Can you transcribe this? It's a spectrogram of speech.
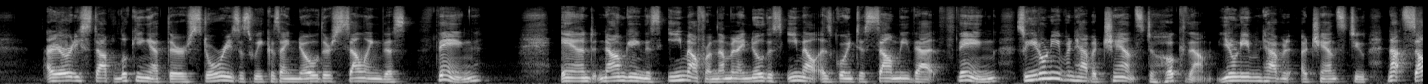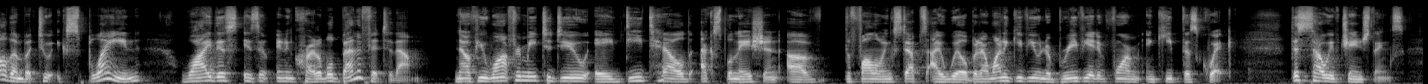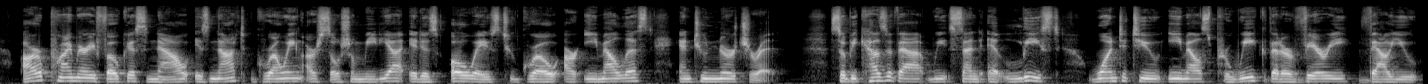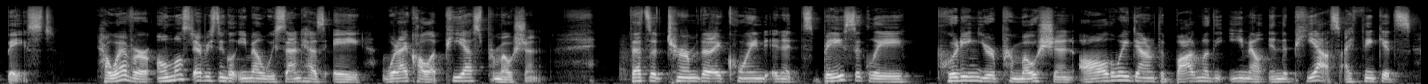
I already stopped looking at their stories this week because I know they're selling this thing. And now I'm getting this email from them and I know this email is going to sell me that thing. So you don't even have a chance to hook them. You don't even have a chance to not sell them, but to explain why this is an incredible benefit to them. Now, if you want for me to do a detailed explanation of the following steps, I will, but I want to give you an abbreviated form and keep this quick. This is how we've changed things. Our primary focus now is not growing our social media. It is always to grow our email list and to nurture it. So because of that, we send at least one to two emails per week that are very value based. However, almost every single email we send has a, what I call a PS promotion. That's a term that I coined, and it's basically putting your promotion all the way down at the bottom of the email in the PS. I think it's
